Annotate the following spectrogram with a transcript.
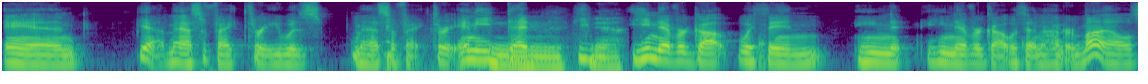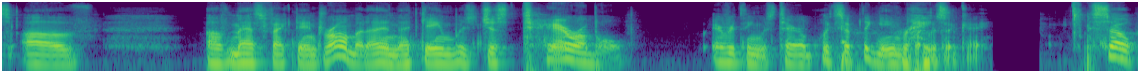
and yeah, Mass Effect 3 was Mass Effect 3 and he did Mm, he yeah. he never got within he he never got within 100 miles of of Mass Effect Andromeda and that game was just terrible. Everything was terrible except the game Right. was okay. So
